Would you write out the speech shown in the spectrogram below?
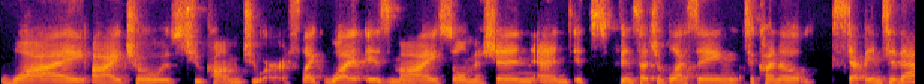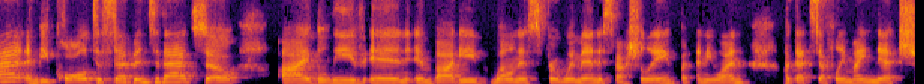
why I chose to come to Earth. Like, what is my soul mission? And it's been such a blessing to kind of step into that and be called to step into that. So, I believe in embodied wellness for women, especially, but anyone. But that's definitely my niche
